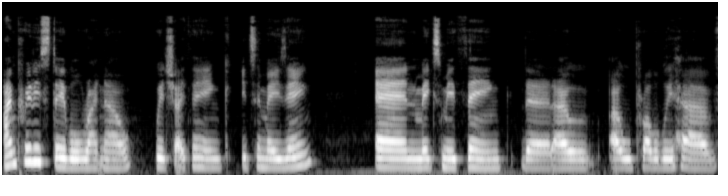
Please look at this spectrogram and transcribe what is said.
I'm pretty stable right now which I think it's amazing and makes me think that I will, I will probably have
